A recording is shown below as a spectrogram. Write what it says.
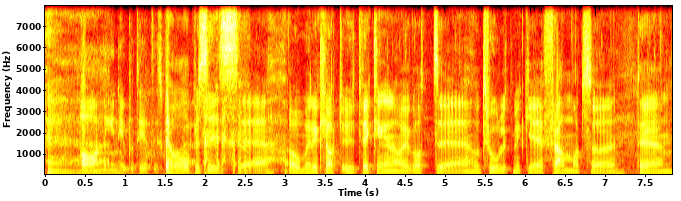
eh, Aningen hypotetisk Ja, precis. Eh, oh, men det är klart, utvecklingen har ju gått eh, otroligt mycket framåt. Så det,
